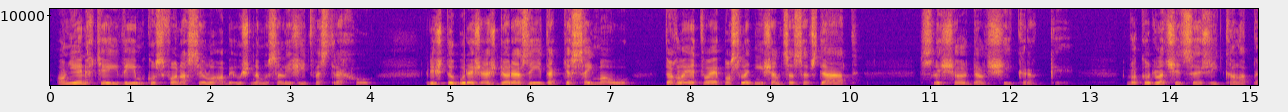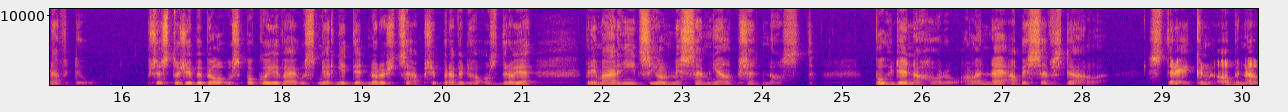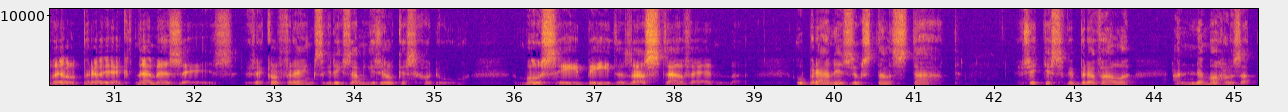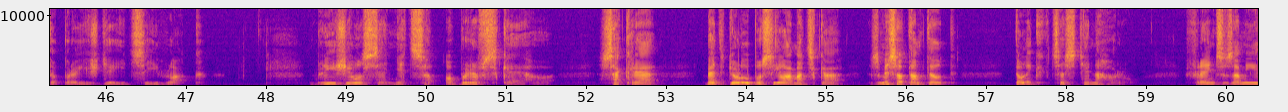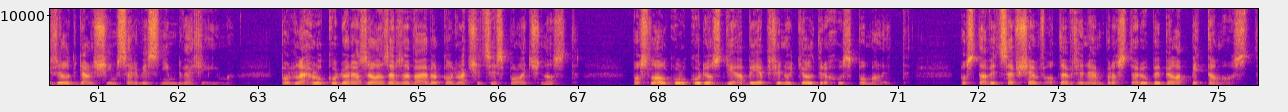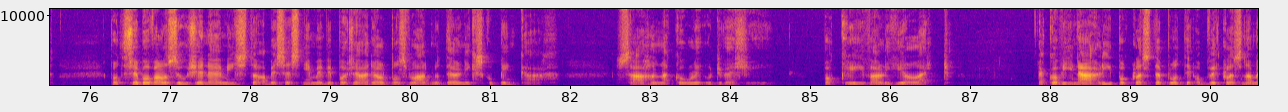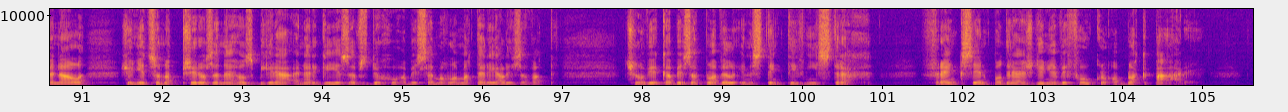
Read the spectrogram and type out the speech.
Oni jen chtějí výjimku z Fonasilu, aby už nemuseli žít ve strachu. Když tu budeš až dorazí, tak tě sejmou. Tohle je tvoje poslední šance se vzdát. Slyšel další kroky. Vlkodlačice říkala pravdu. Přestože by bylo uspokojivé usměrnit jednorožce a připravit ho o zdroje, Primární cíl mise měl přednost. Půjde nahoru, ale ne, aby se vzdal. Strickn obnovil projekt Nemesis, řekl Franks, když zamířil ke schodům. Musí být zastaven. U brány zůstal stát. Řetěz vybroval a nemohl za to projíždějící vlak. Blížilo se něco obrovského. Sakra, bed dolů posílá macka, zmysl tam tot. Tolik k cestě nahoru. Franks zamířil k dalším servisním dveřím. Podle hluku dorazila zrzavé velkodlačici společnost. Poslal kulku do zdi, aby je přinutil trochu zpomalit. Postavit se všem v otevřeném prostoru by byla pitomost. Potřeboval zúžené místo, aby se s nimi vypořádal po zvládnutelných skupinkách. Sáhl na kouli u dveří. Pokrýval ji led. Takový náhlý pokles teploty obvykle znamenal, že něco nadpřirozeného sbírá energii ze vzduchu, aby se mohlo materializovat. Člověka by zaplavil instinktivní strach. Franks jen podrážděně vyfoukl oblak páry.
